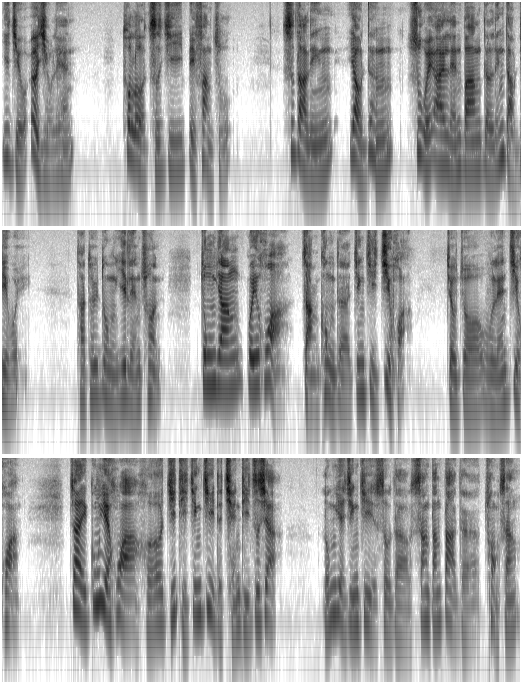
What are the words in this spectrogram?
一九二九年，托洛茨基被放逐。斯大林要登苏维埃联邦的领导地位，他推动一连串中央规划掌控的经济计划，叫做五年计划。在工业化和集体经济的前提之下。农业经济受到相当大的创伤，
